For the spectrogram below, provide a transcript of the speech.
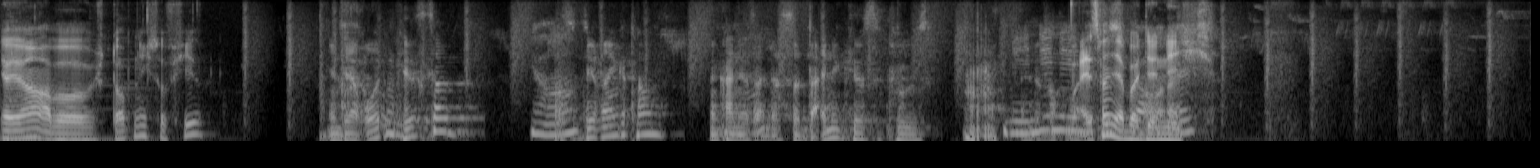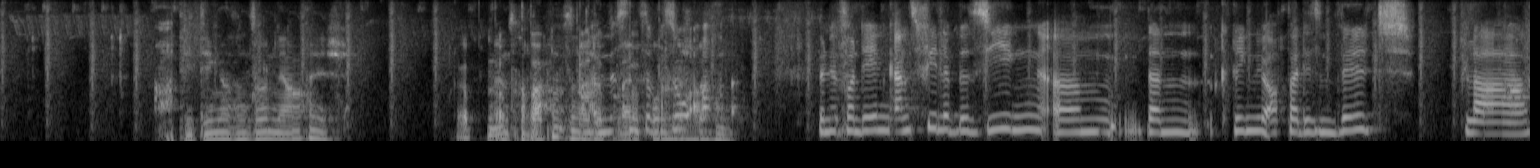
Ja, ja, aber ich glaube nicht so viel. In der roten Kiste? ja. Hast du die reingetan? Dann kann ja sein, dass du deine Kiste tust. Nee, nee, nee. Weiß man ja bei dir nicht. Ach, die Dinger sind so nervig. Hopp, unsere. Waffen sind alle müssen sowieso Waffen. Wenn wir von denen ganz viele besiegen, ähm, dann kriegen wir auch bei diesem Wildpla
